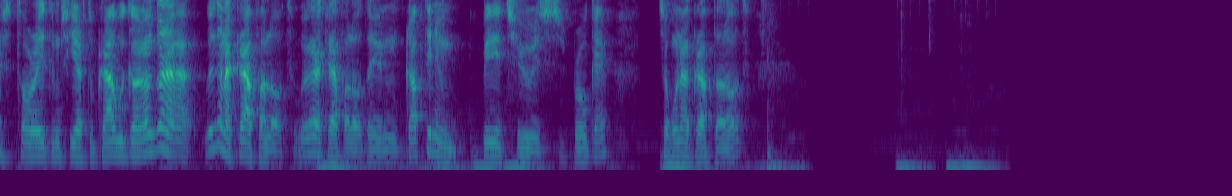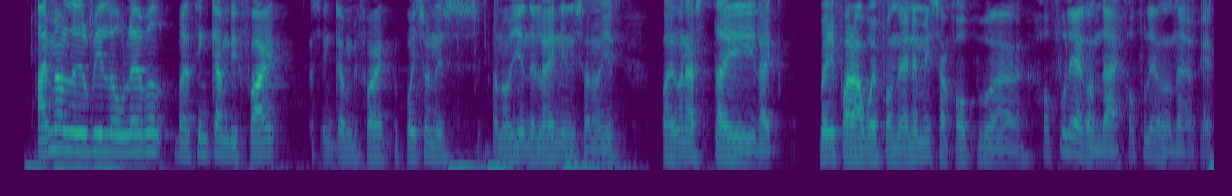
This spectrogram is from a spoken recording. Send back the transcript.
Store items here to craft. We're gonna, gonna we're gonna craft a lot. We're gonna craft a lot. Mean, crafting in PD2 is broken, so we're gonna craft a lot. I'm a little bit low level, but I think can be fine. I think can be fine. The Poison is annoying, the lightning is annoying. But I'm gonna stay like very far away from the enemies and hope uh, hopefully I don't die. Hopefully I don't die, okay?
